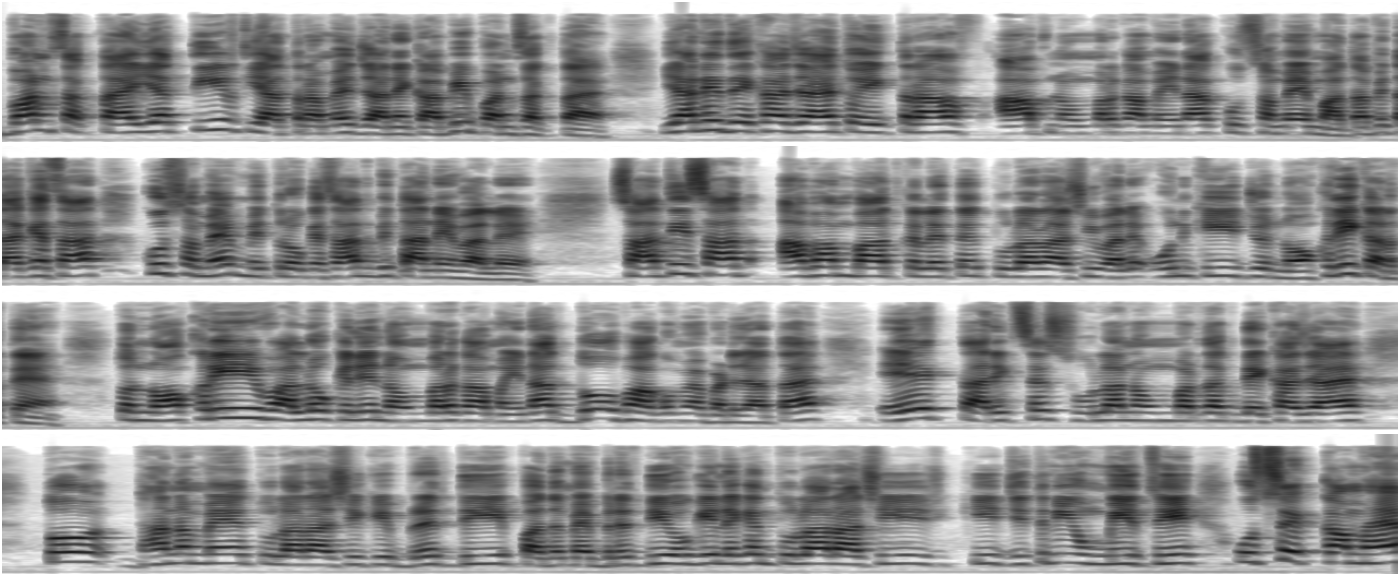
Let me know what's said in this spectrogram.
बन सकता है या तीर्थ यात्रा में जाने का भी बन सकता है। यानी देखा जाए तो एक तरफ़ आप नवंबर का महीना कुछ समय माता पिता के साथ, कुछ समय मित्रों के साथ बिताने वाले हैं। साथ ही साथ अब हम बात कर लेते हैं तुला राशि वाले, उनकी जो नौकरी करते हैं तो नौकरी वालों के लिए नवंबर का महीना दो भागों में बढ़ जाता है। एक तारीख से सोलह नवंबर तक देखा जाए तो धन में तुला राशि की वृद्धि, पद में वृद्धि होगी, लेकिन तुला राशि की जितनी उम्मीद थी, उससे कम है,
